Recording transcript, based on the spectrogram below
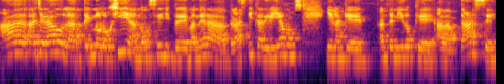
ha, llegado la tecnología, ¿no? Sí, de manera drástica, diríamos, y en la que han tenido que adaptarse.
